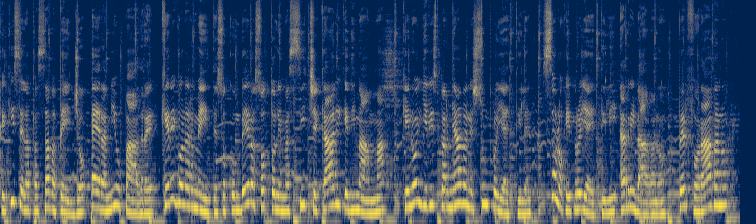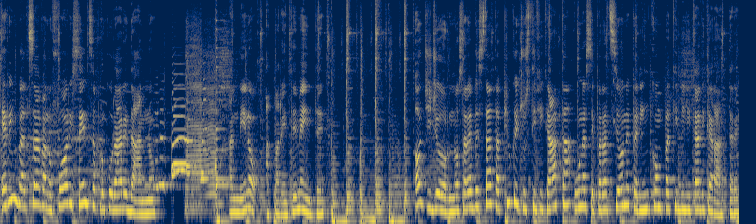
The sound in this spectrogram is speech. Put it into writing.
Che chi se la passava peggio era mio padre, che regolarmente soccombeva sotto le massicce cariche di mamma che non gli risparmiava nessun proiettile. Solo che i proiettili arrivavano, perforavano e rimbalzavano fuori senza procurare danno. Almeno apparentemente. Oggigiorno sarebbe stata più che giustificata una separazione per incompatibilità di carattere.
